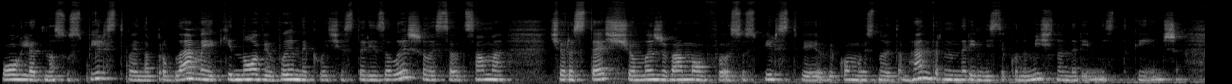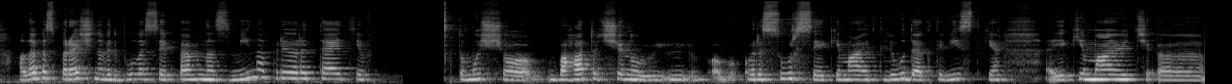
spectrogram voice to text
погляд на суспільство і на проблеми, які нові виникли чи старі залишилися, от саме через те, що ми живемо в суспільстві, в якому існує там гендерна нерівність, економічна нерівність, таке інше. Але, безперечно, відбулася і певна зміна пріоритетів тому що багато чину ресурси, які мають люди, активістки, які мають е,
